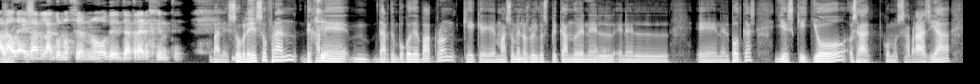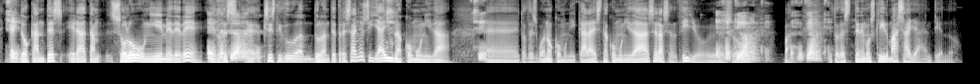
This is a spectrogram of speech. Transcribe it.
A la hora de darla a conocer, ¿no? De, atraer gente. Vale, sobre eso, Fran, déjame mm, darte un poco de background, que, que, más o menos lo he ido explicando en el, en el, en el podcast, y es que yo, o sea, como sabrás ya, sí. antes era solo un IMDB, y entonces ha existido durante tres años y ya hay una comunidad. Eh, entonces, bueno, comunicar a esta comunidad será sencillo. Efectivamente, efectivamente. Entonces tenemos que ir más allá, entiendo.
